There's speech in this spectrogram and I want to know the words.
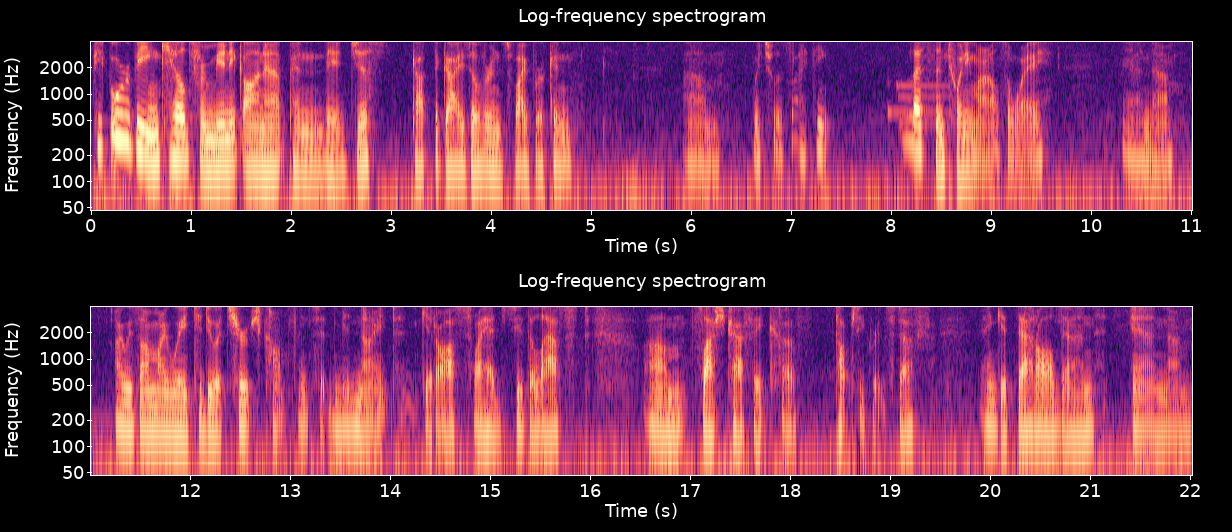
People were being killed from Munich on up, and they had just got the guys over in Zweibrücken, um, which was, I think, less than 20 miles away. And um, I was on my way to do a church conference at midnight, get off, so I had to do the last um, flash traffic of top secret stuff and get that all done. And um,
